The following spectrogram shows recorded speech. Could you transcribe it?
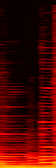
you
